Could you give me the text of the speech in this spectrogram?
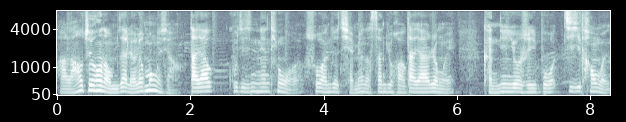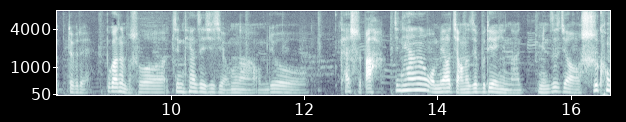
啊，然后最后呢，我们再聊聊梦想。大家估计今天听我说完这前面的三句话，大家认为肯定又是一波鸡汤文，对不对？不管怎么说，今天这期节目呢，我们就。开始吧，今天我们要讲的这部电影呢，名字叫《失控》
